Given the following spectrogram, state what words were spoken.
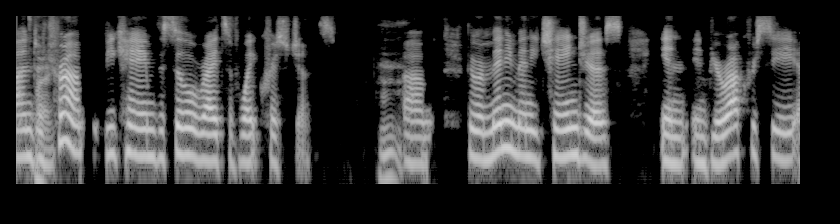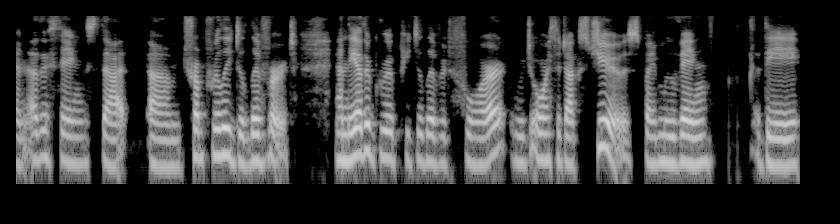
Under right. Trump, it became the civil rights of white Christians. Mm. Um, there were many, many changes in, in bureaucracy and other things that um, Trump really delivered. And the other group he delivered for were Orthodox Jews by moving the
